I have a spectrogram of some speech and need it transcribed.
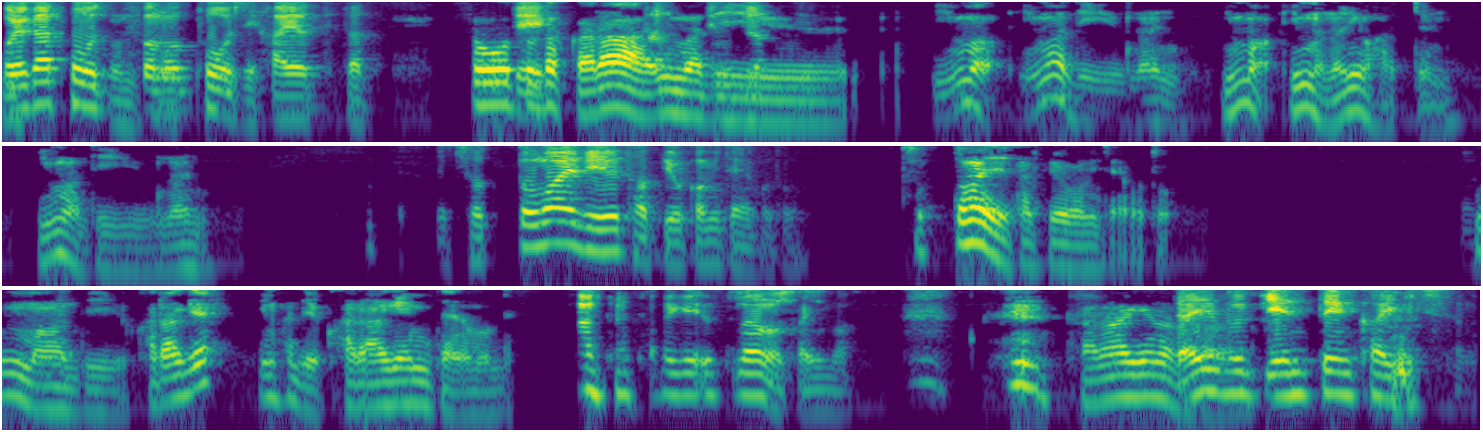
これが。当時、その本当時流行ってたっ相当だて、から、今で。言う、今、今で言う何？今、今何が流行ってんの？今で言う何？ちょっと前で言うタピオカみたいなこと？ちょっと前でタピオカみたいなこと。今で言う唐揚げ？今で言う唐揚げみたいなもんで 唐揚げなのか、今？す。唐揚げなのだいぶ原点回帰したな。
